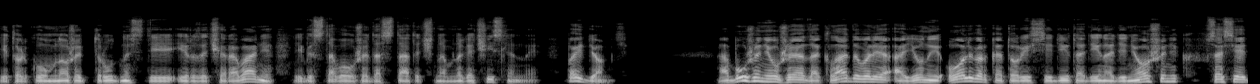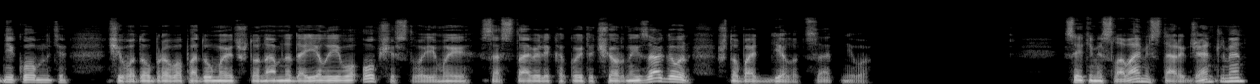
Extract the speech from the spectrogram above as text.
и только умножить трудности и разочарования, и без того уже достаточно многочисленные. Пойдемте. Об ужине уже докладывали, а юный Ольвер, который сидит один-одинешенек в соседней комнате, чего доброго подумает, что нам надоело его общество, и мы составили какой-то черный заговор, чтобы отделаться от него. С этими словами старый джентльмен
